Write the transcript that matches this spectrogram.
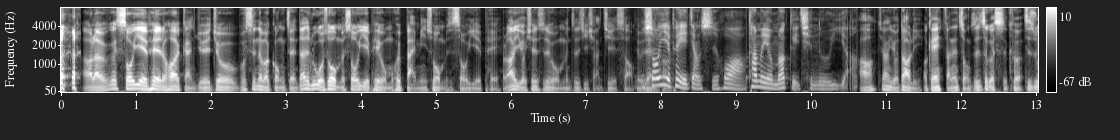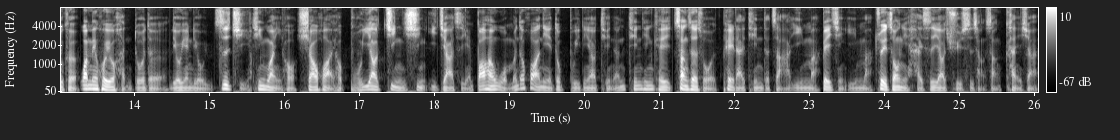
好了，收业配的话，感觉就不是那么公正。但是如果说我们收业配，我们会摆明说我们是收业配，然后有些是我们自己想介绍，对不对？收业配也讲实话，他们我们要给钱而已啊？好，这样有道理。OK，反正总之这个时刻，自助客外面会有很多的流言流语，自己听完以后消化以后，不要尽信一家之言，包含我们的话，你也都不一定要听，能听听可以上厕所配来听的杂音嘛，背景音嘛。最终你还是要去市场上看一下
